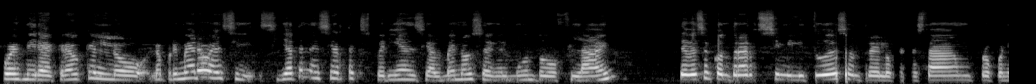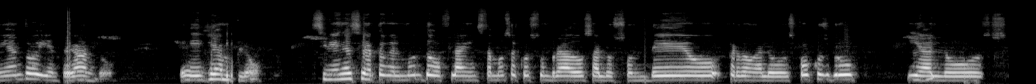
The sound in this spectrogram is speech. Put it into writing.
Pues mira, creo que lo, lo primero es si, si ya tenés cierta experiencia, al menos en el mundo offline, debes encontrar similitudes entre lo que te están proponiendo y entregando. Ejemplo, si bien es cierto en el mundo offline estamos acostumbrados a los sondeos, perdón, a los focus group y a los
